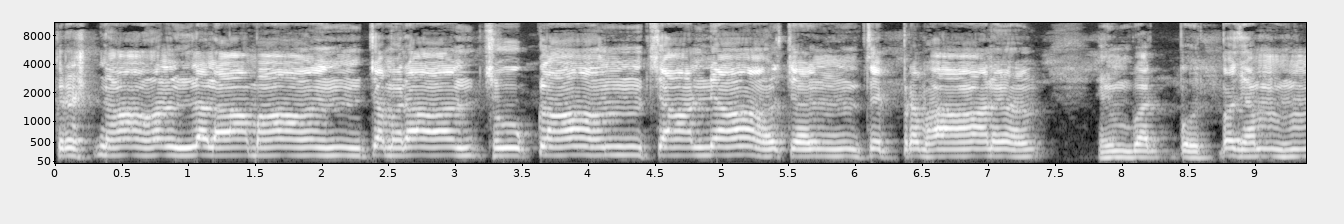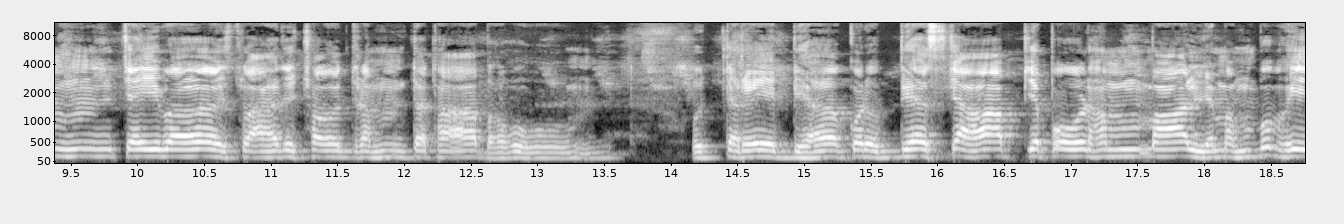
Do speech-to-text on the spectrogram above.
कृष्णान, ललामान, चमरान शुक्लां चान्याश्चि प्रभान, हिमवत पुष्पजम चैव स्वाद छौद्रम तथा बहु। उत्तरेभ्य कुरुभ्यश्चाप्यपोढ़ माल्यमबुभि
